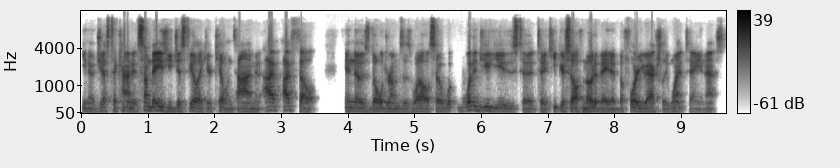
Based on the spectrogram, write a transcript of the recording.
you know, just to kind of some days you just feel like you're killing time. And I've, I've felt in those doldrums as well. So what did you use to, to keep yourself motivated before you actually went to ANS?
